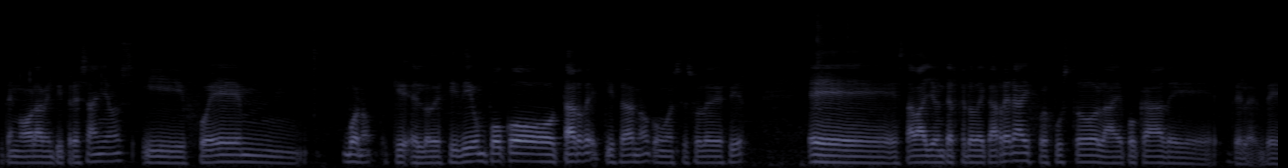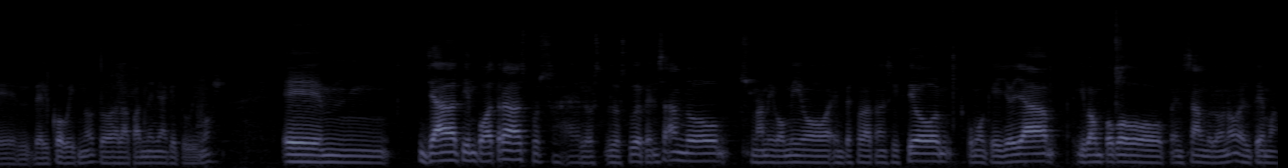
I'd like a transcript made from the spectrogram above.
Tengo ahora 23 años y fue, mm, bueno, que lo decidí un poco tarde, quizá, ¿no? Como se suele decir. Eh, estaba yo en tercero de carrera y fue justo la época de- de- de- del COVID, ¿no? Toda la pandemia que tuvimos. Em, ya tiempo atrás, pues eh, lo, lo estuve pensando, pues, un amigo mío empezó la transición, como que yo ya iba un poco pensándolo, ¿no? El tema.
